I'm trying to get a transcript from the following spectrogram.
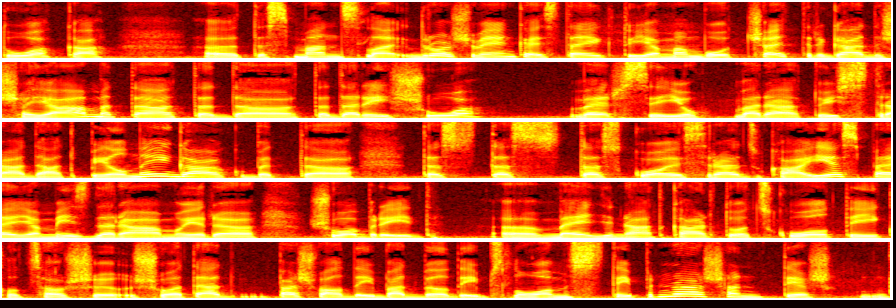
to, ka uh, tas mans laiks, droši vien, ka es teiktu, ja man būtu četri gadi šajā amatā, tad, uh, tad arī šo versiju varētu izstrādāt pilnīgāku, bet uh, tas, tas, tas, ko es redzu kā iespējamu izdarāmu, ir uh, šobrīd Uh, mēģināt kārtot skolu tīklu caur šo, šo at, pašvaldību atbildības lomas stiprināšanu tieši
